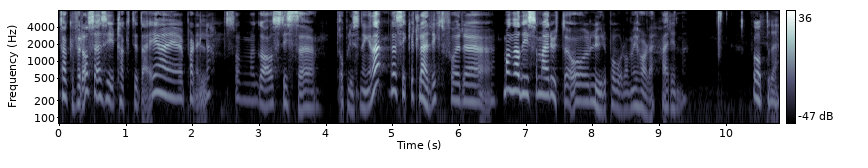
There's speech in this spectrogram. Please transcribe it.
takker for oss. Jeg sier takk til deg, Pernille, som ga oss disse opplysningene. Det er sikkert lærerikt for eh, mange av de som er ute og lurer på hvordan vi har det her inne. Får håpe det.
